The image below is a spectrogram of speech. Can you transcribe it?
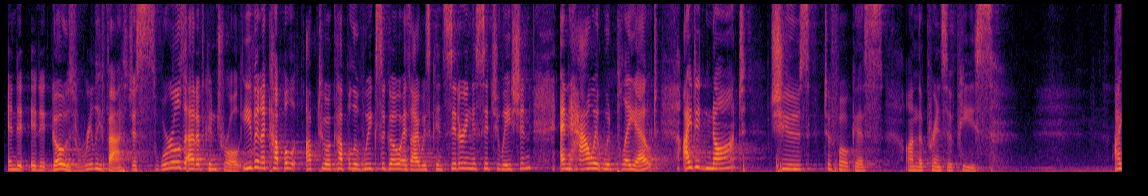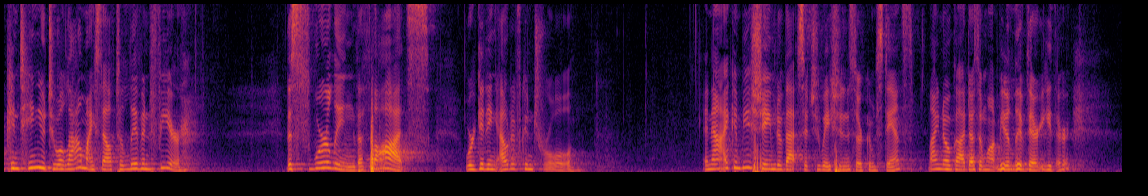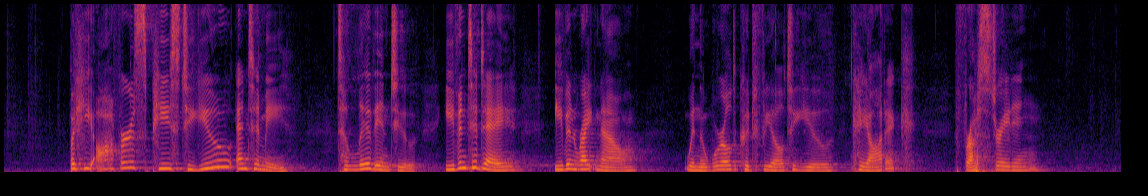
and it, it, it, goes really fast, just swirls out of control. Even a couple, up to a couple of weeks ago, as I was considering a situation and how it would play out, I did not choose to focus on the Prince of Peace. I continue to allow myself to live in fear. The swirling, the thoughts were getting out of control. And now I can be ashamed of that situation and circumstance. I know God doesn't want me to live there either. But He offers peace to you and to me to live into, even today, even right now, when the world could feel to you chaotic, frustrating,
